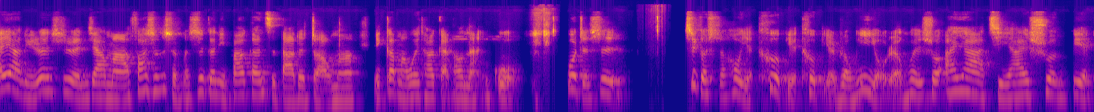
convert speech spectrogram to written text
哎呀，你认识人家吗？发生什么事跟你八竿子打得着吗？你干嘛为他感到难过？”或者是。这个时候也特别特别容易有人会说：“哎呀，节哀顺变。”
